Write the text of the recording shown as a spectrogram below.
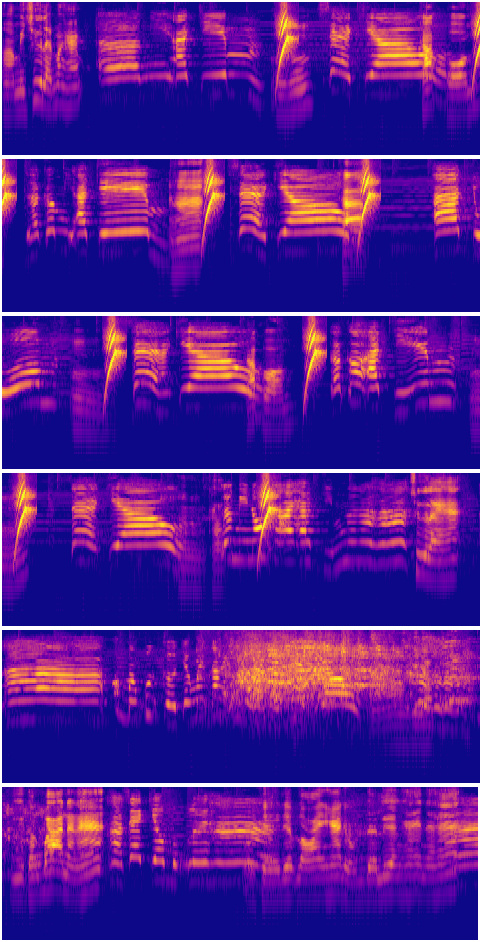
่ามีชื่ออะไรบ้างครับเอ่อมีอาจิมอือหือแซ่เกียวครับผมแล้วก็มีอาเจมฮะแซ่เกียวครับอาจุมอืมแซ่เกียวครับผมแล้วก็อาจิมอืม แซ่เกียวอืมครับ แล้วมีน้องชายอาจิมด้วยนะฮะชื่ออะไรฮะอ่าอ้อมังเพิ่งเกิดยังไม่ตั้งชื่อเลยแต่แซ่เกียวอ่าโอเคครับคือทั้งบ้านนะนะฮะอ่าแซ่เกียวหมกเลยฮะโอเคเรียบร้อยนะฮะเดี๋ยวผมเดินเรื่องให้นะฮะ อ่า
